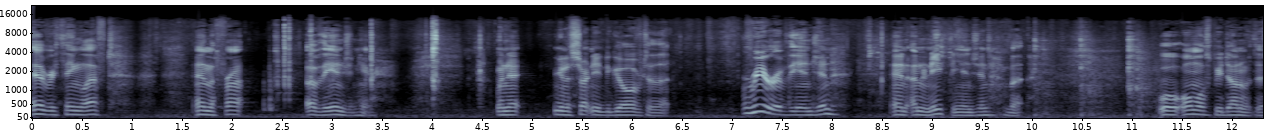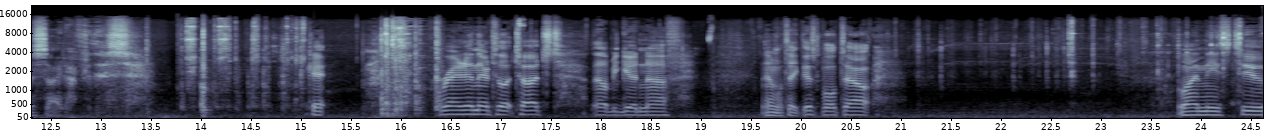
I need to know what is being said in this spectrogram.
everything left in the front of the engine here. When it, you're gonna start needing to go over to the rear of the engine and underneath the engine, but we'll almost be done with this side after this. Okay, ran it in there till it touched. That'll be good enough. Then we'll take this bolt out. Line these two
